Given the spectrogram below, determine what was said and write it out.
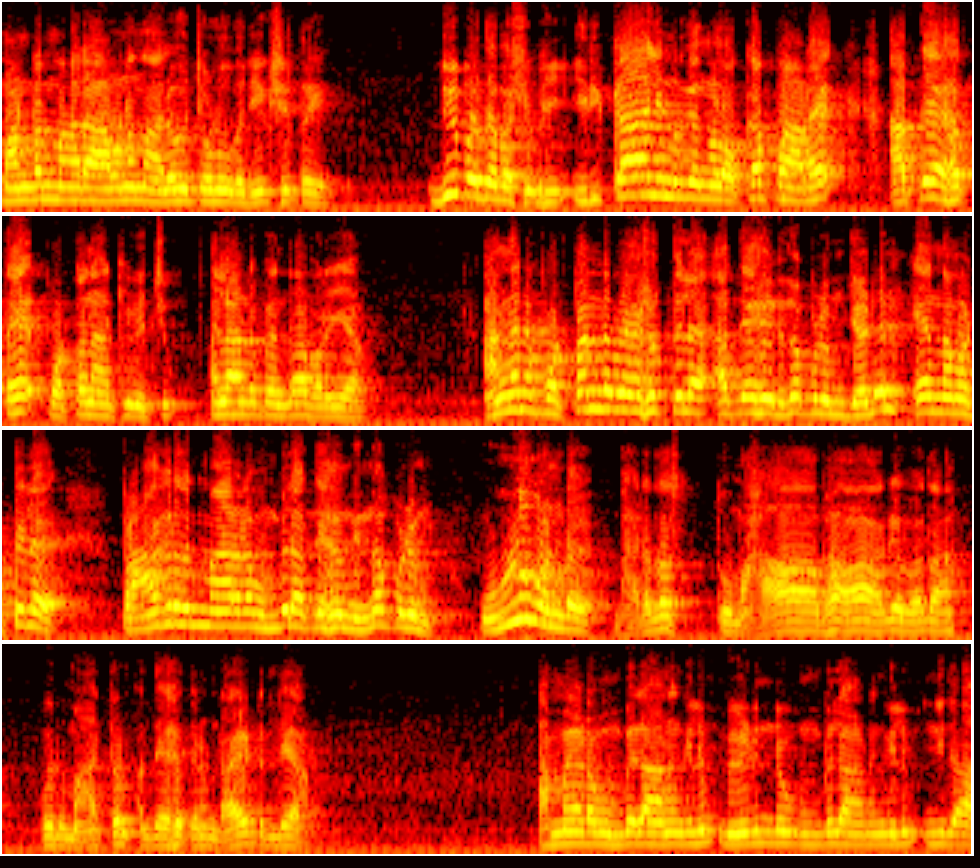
മണ്ടന്മാരാവണമെന്ന് ആലോചിച്ചോളൂ പരീക്ഷിത്ത്. ദ്വിപദ പശുഭി ഇരിക്കാലി മൃഗങ്ങളൊക്കെ പാടെ അദ്ദേഹത്തെ പൊട്ടനാക്കി വെച്ചു. അല്ലാണ്ട് ഇപ്പൊ എന്താ പറയാ? അങ്ങനെ പൊട്ടന്റെ വേഷത്തിൽ അദ്ദേഹം ഇരുന്നപ്പോഴും ജഡൻ എന്ന മട്ടിൽ പ്രാകൃതന്മാരുടെ മുമ്പിൽ അദ്ദേഹം നിന്നപ്പോഴും ഉള്ളുകൊണ്ട് ഭരതസ്തു മഹാഭാഗവത ഒരു മാറ്റം അദ്ദേഹത്തിന് ഉണ്ടായിട്ടില്ല അമ്മയുടെ മുമ്പിലാണെങ്കിലും വീടിന്റെ മുമ്പിലാണെങ്കിലും ഇനിതാ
